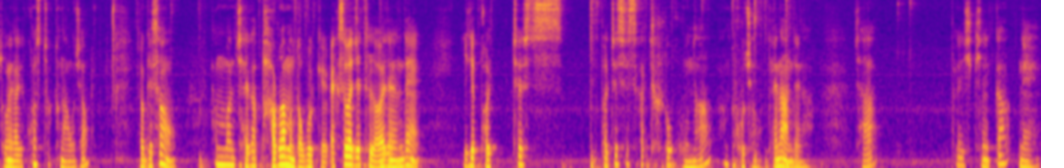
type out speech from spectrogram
동일하게 constructor 나오죠. 여기서 한번 제가 바로 한번 넣어볼게요. Xyz를 넣어야 되는데 이게 vertex vertices가 들어오나? 보죠. 되나 안되나? 자 플레이 시키니까 네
